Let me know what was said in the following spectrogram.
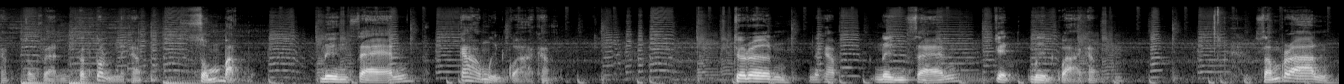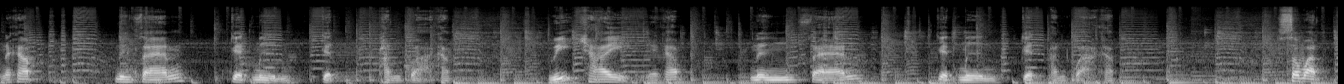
ครับ2 0 0 0 0ต้นๆนะครับ สมบัติ1 9 0 0 0 0 กว่าครับ เจริญนะครับ1 7 0 0 0 0 กว่าครับสำราญนะครับ1 7 7 0 0 0 กว่าครับ วิชัยนะครับ1 7 7 0 0 0 กว่าครับ สวัสด์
